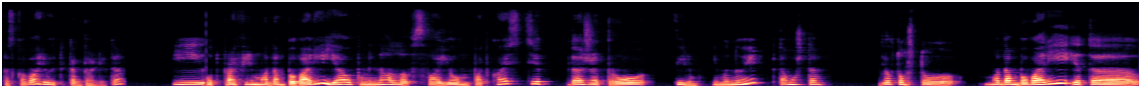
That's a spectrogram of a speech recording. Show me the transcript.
разговаривают и так далее. Да? И вот про фильм «Мадам Бавари» я упоминала в своем подкасте даже про фильм «Эммануэль», потому что дело в том, что «Мадам Бавари» – это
